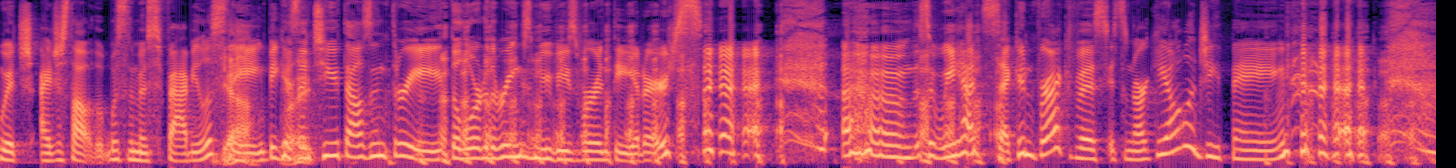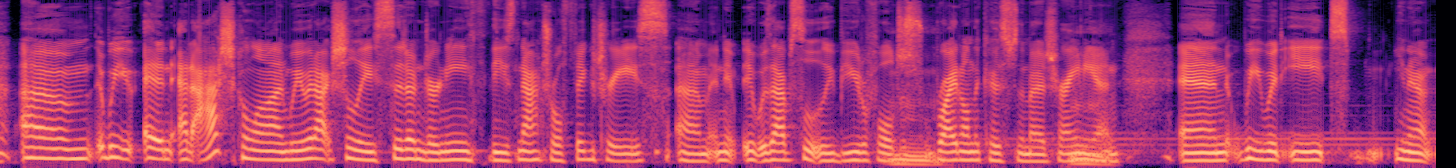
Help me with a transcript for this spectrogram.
which I just thought was the most fabulous Yeah, thing because in 2003, the Lord of the Rings movies were in theaters. um, so we had second breakfast. It's an archaeology thing. um, we and at Ashkelon, we would actually sit underneath these natural fig trees, um, and it, it was absolutely beautiful, just Mm. right on the coast of the Mediterranean. And we would eat, you know,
